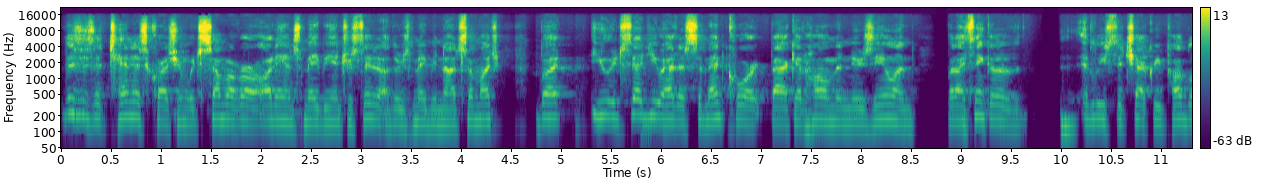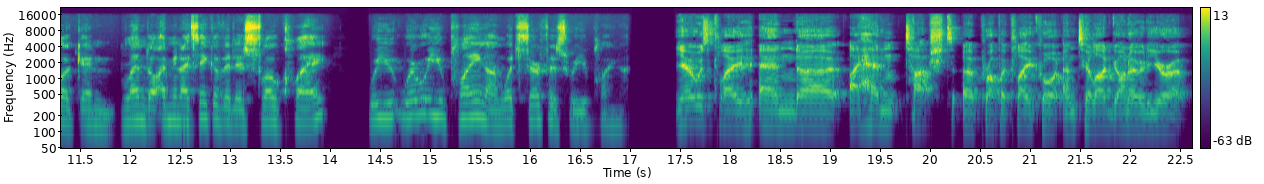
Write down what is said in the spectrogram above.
This is a tennis question, which some of our audience may be interested, others maybe not so much. But you had said you had a cement court back at home in New Zealand, but I think of at least the Czech Republic and Lendl. I mean, I think of it as slow clay. Were you where were you playing on? What surface were you playing on? Yeah, it was clay, and uh, I hadn't touched a proper clay court until I'd gone over to Europe.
